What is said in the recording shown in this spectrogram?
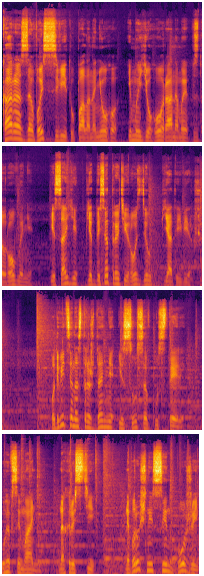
Кара за весь світ упала на нього, і ми його ранами вздоровлені. Ісаї, 53 розділ, 5 вірш. Подивіться на страждання Ісуса в пустелі, у Гефсиманії, на хресті. Непорочний Син Божий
